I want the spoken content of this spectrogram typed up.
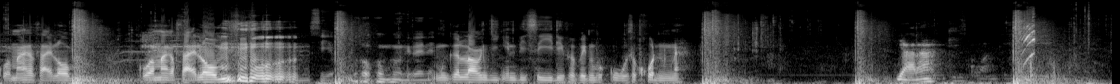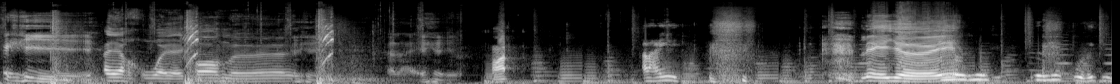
กลัวมากับสายลม กลัวมากับสายลม เสียตัวพวกมึงเลยเนี่ยมึงก็ลองยิง NPC ดิเพื่อเป็นพวกกูสักคนหนึงนะ อย่านะเฮ้ยไอ้ควยไอ้กล้องเลย อะไรมอสอะไรเรียกเฉยเรียกเรียกกูสักที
